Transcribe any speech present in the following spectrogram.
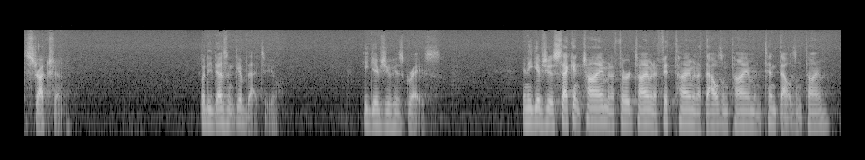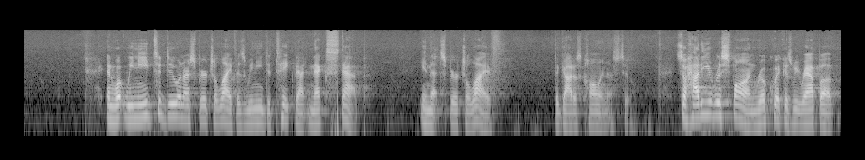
destruction. But He doesn't give that to you, He gives you His grace. And He gives you a second time, and a third time, and a fifth time, and a thousandth time, and ten thousandth time. And what we need to do in our spiritual life is we need to take that next step in that spiritual life that God is calling us to. So, how do you respond, real quick as we wrap up?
